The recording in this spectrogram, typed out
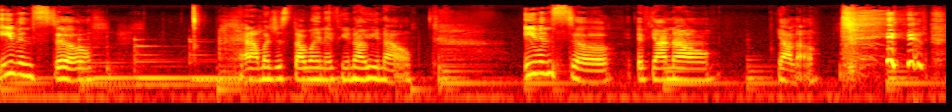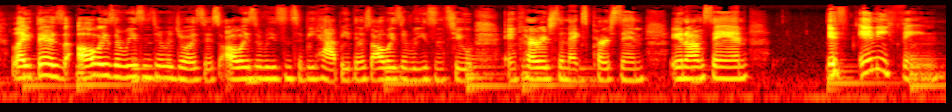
even still, and I'm gonna just throw in if you know, you know. Even still, if y'all know, y'all know. like there's always a reason to rejoice. There's always a reason to be happy. There's always a reason to encourage the next person. You know what i'm saying? If anything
